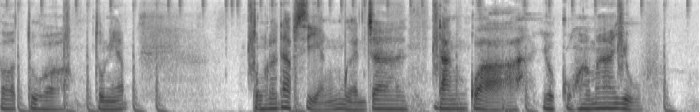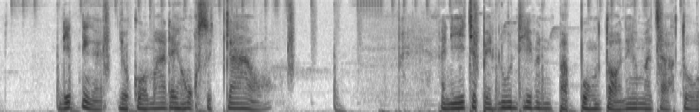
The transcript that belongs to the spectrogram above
ก็ตัวตรงเนี้ยตรงระดับเสียงเหมือนจะดังกว่าโยโกฮาม่าอยู่ นิดหนึ่งอะโยโกฮาม่าได้ 6.9 อันนี้จะเป็นรุ่นที่มันปรับปรุงต่อเนื่องมาจากตัว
